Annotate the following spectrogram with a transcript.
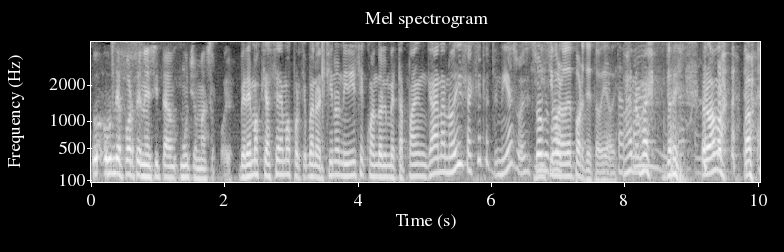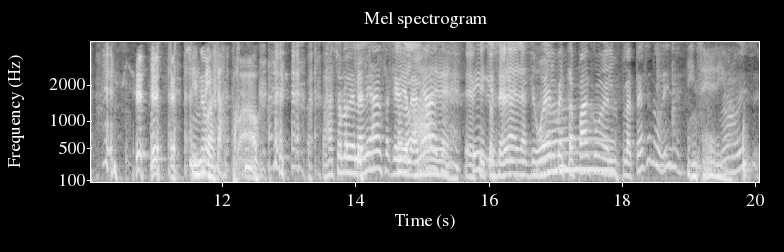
un deporte necesita mucho más apoyo. Veremos qué hacemos, porque bueno, el chino ni dice cuando el Metapan gana, no dice, aquí te- ni eso, es solo, hicimos los deportes todavía hoy. Ah, no, pero vamos, vamos. Chino, wow. Ajá, solo de la alianza, que Solo- de la ah, de alianza. ver. sí, que o sea, se- la- si se juega el Metapan con el Platense, no dice. En serio. No lo dice.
